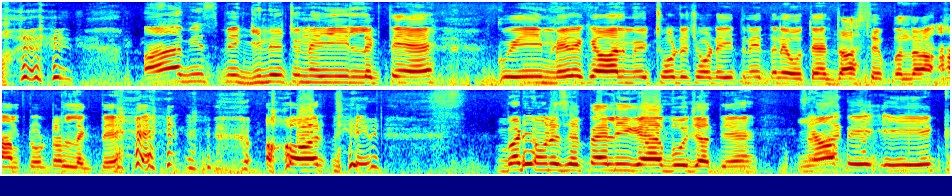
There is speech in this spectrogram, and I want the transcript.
आम इस पे गिने चुने ही लगते हैं। कोई मेरे ख्याल में छोटे छोटे इतने इतने होते हैं दस से पंद्रह आम टोटल लगते हैं। और फिर बड़े होने से पहले ही गायब हो जाते हैं। यहाँ पे एक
